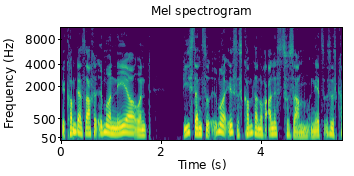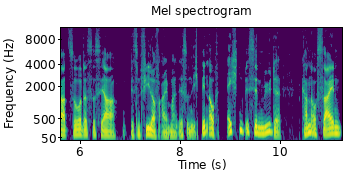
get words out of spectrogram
wir kommen der Sache immer näher und wie es dann so immer ist, es kommt dann noch alles zusammen. Und jetzt ist es gerade so, dass es ja ein bisschen viel auf einmal ist. Und ich bin auch echt ein bisschen müde. Es kann auch sein,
